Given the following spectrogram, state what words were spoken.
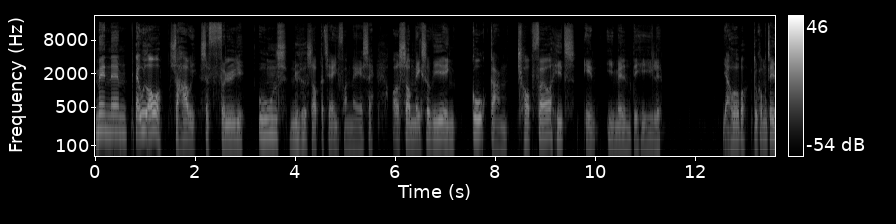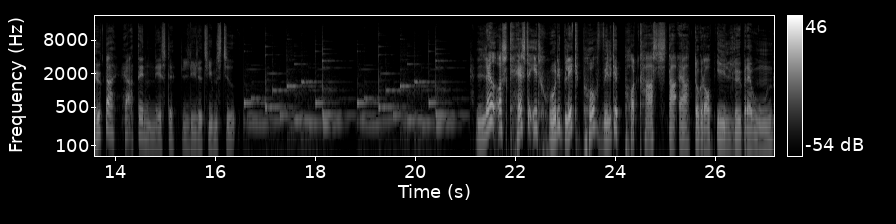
Men øh, derudover, så har vi selvfølgelig ugens nyhedsopdatering fra NASA, og så mixer vi en god gang top 40 hits ind imellem det hele. Jeg håber, du kommer til at hygge dig her den næste lille times tid. Lad os kaste et hurtigt blik på, hvilke podcasts, der er dukket op i løbet af ugen.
